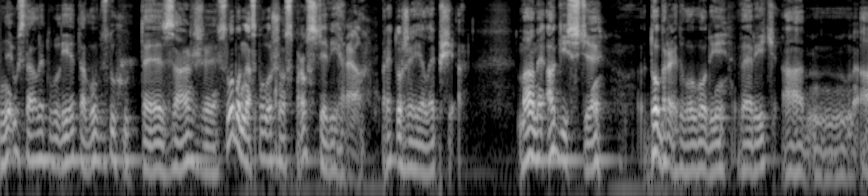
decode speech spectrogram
neustále tu lieta vo vzduchu téza, že slobodná spoločnosť proste vyhrá, pretože je lepšia. Máme agiste dobré dôvody veriť a, a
